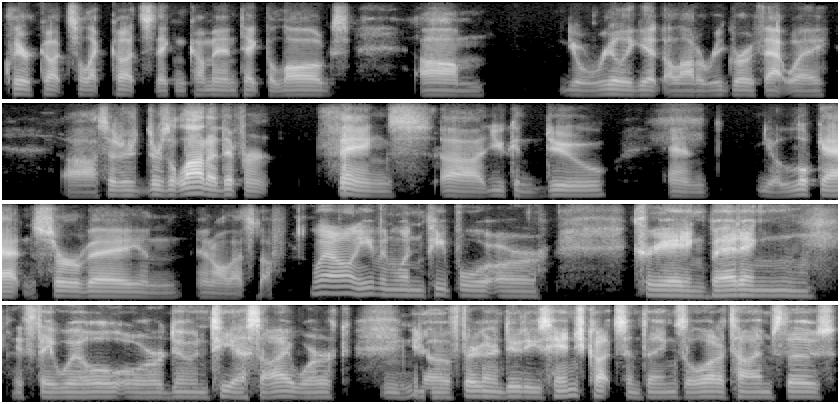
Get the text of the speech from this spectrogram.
clear cut select cuts they can come in take the logs um, you'll really get a lot of regrowth that way. Uh, so there's there's a lot of different things uh, you can do and you know look at and survey and and all that stuff Well, even when people are creating bedding, if they will, or doing TSI work, Mhm. you know, if they're going to do these hinge cuts and things, a lot of times those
